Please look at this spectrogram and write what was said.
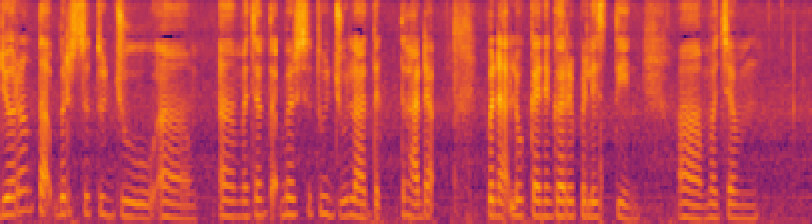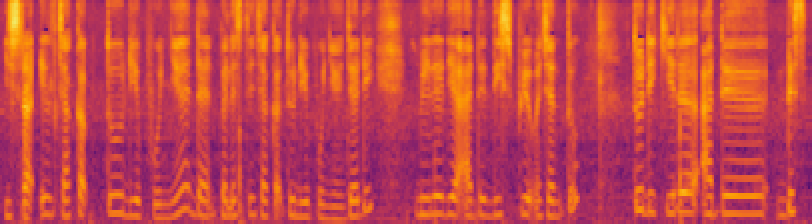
diorang tak bersetuju uh, uh, macam tak bersetujulah terhadap penaklukan negara Palestin. Uh, macam Israel cakap tu dia punya dan Palestin cakap tu dia punya. Jadi bila dia ada dispute macam tu, tu dikira ada dis-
